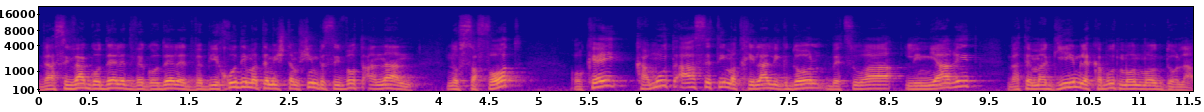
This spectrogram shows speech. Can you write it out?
והסביבה גודלת וגודלת, ובייחוד אם אתם משתמשים בסביבות ענן נוספות, אוקיי? כמות האסטים מתחילה לגדול בצורה ליניארית, ואתם מגיעים לכמות מאוד מאוד גדולה.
